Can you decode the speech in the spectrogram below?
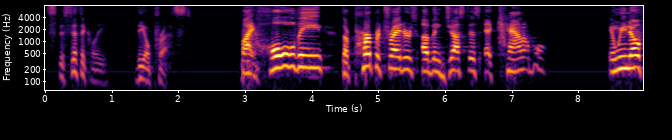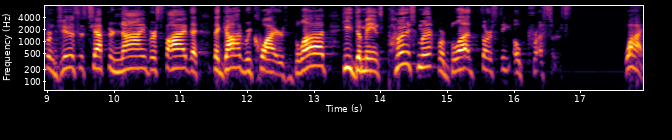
specifically the oppressed by holding the perpetrators of injustice accountable. And we know from Genesis chapter 9, verse 5, that, that God requires blood. He demands punishment for bloodthirsty oppressors. Why?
